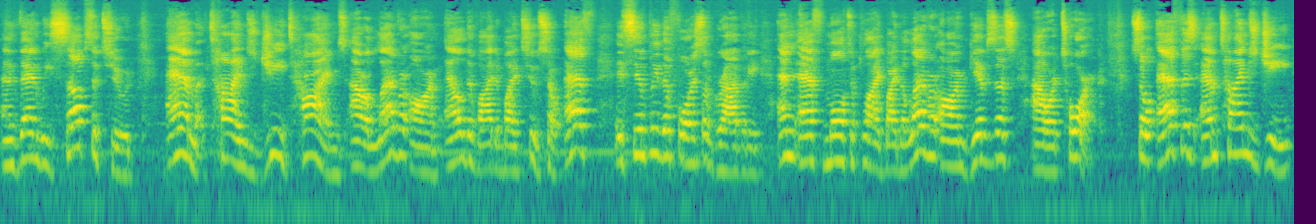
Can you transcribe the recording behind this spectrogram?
and then we substitute m times g times our lever arm L divided by 2. So F is simply the force of gravity and F multiplied by the lever arm gives us our torque. So F is m times g.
